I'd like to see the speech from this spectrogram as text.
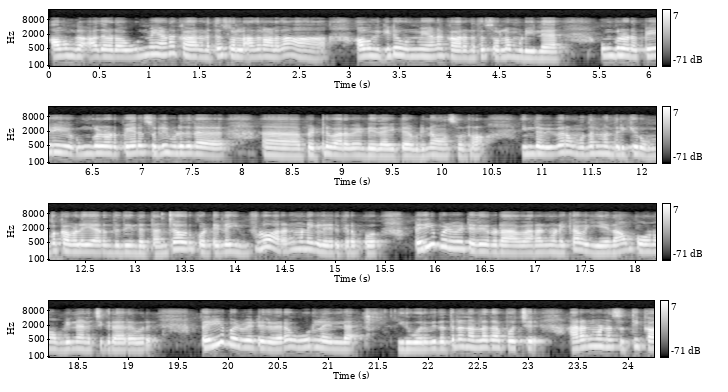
அவங்க அதோட உண்மையான காரணத்தை சொல்ல அதனால தான் அவங்க கிட்ட உண்மையான காரணத்தை சொல்ல முடியல. உங்களோட பேர் உங்களோட பேரை சொல்லி விடுதலை பெற்று வர வேண்டியதாயிட்டு அப்படின்னு அவன் சொல்கிறான் இந்த விவரம் முதன் மந்திரிக்கு ரொம்ப கவலையாக இருந்தது. இந்த தஞ்சாவூர் கோட்டையில் இவ்வளோ அரண்மனைகள் இருக்கிறப்போ பெரிய பழுவேட்டரையரோட அரண்மனைக்கு அவ ஏதான் போகணும் அப்படின்னு நினச்சிக்கிறாரு அவர். பெரிய பழுவேட்டரையர் வேற ஊரில் இல்லை. இது ஒரு விதத்தில் நல்லதாக போச்சு. அரண்மனை சுற்றி கா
